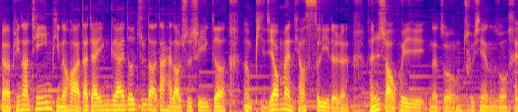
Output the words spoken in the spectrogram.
呃，平常听音频的话，大家应该都知道大海老师是一个嗯比较慢条斯理的人，很少会那种出现那种很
